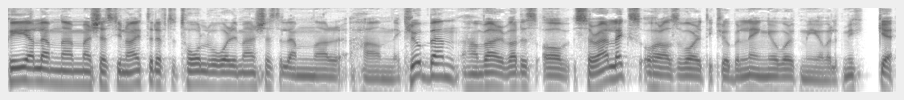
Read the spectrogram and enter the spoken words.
de Gea lämnar Manchester United efter 12 år i Manchester lämnar han klubben. Han värvades av Sir Alex och har alltså varit i klubben länge och varit med om väldigt mycket.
